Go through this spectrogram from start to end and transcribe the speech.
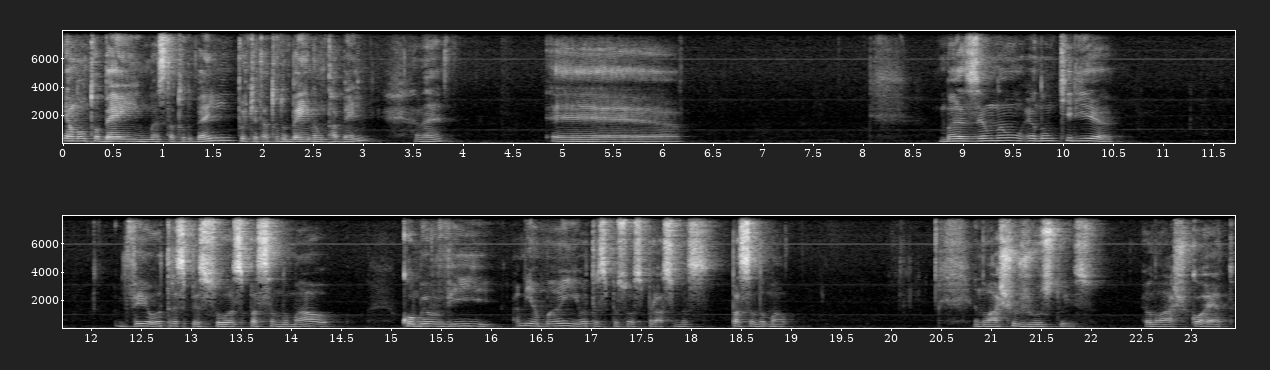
eu não tô bem, mas tá tudo bem, porque tá tudo bem não tá bem, né? É... Mas eu não, eu não queria ver outras pessoas passando mal como eu vi a minha mãe e outras pessoas próximas passando mal. Eu não acho justo isso. Eu não acho correto.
